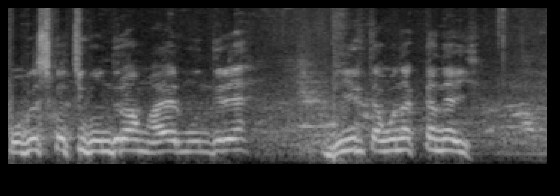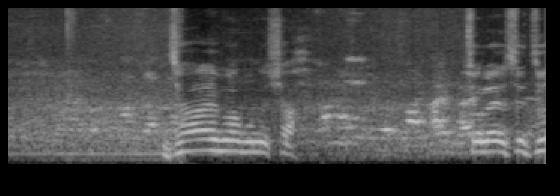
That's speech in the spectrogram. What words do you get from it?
প্রবেশ করছি বন্ধুরা মায়ের মন্দিরে। ভিড় তেমন একটা নেই। জয় মা মনসা। চলে এসেছি।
